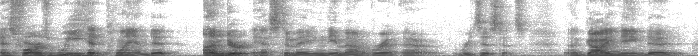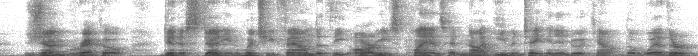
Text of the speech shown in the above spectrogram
as far as we had planned it, underestimating the amount of re- uh, resistance. A guy named uh, Giangreco did a study in which he found that the Army's plans had not even taken into account the weather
